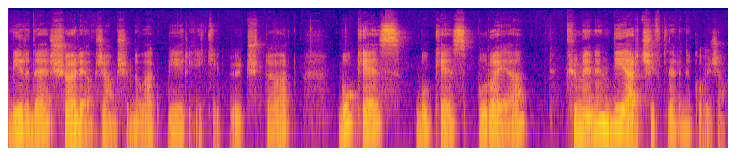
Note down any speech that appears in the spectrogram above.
bir de şöyle yapacağım şimdi bak. 1 2 3 4. Bu kez bu kez buraya kümenin diğer çiftlerini koyacağım.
